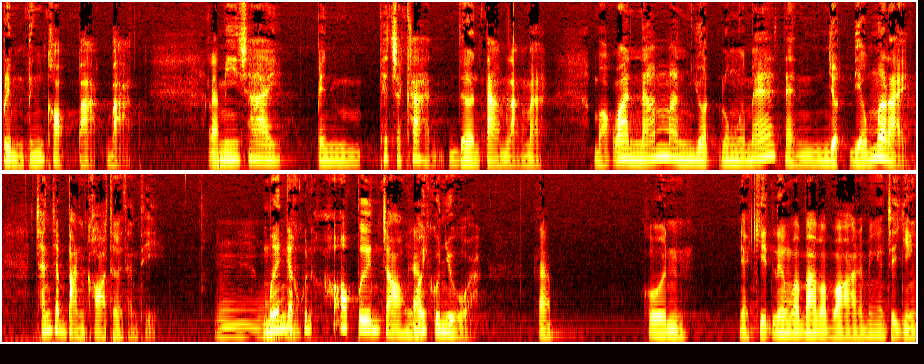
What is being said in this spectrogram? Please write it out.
ปริ่มถึงขอบปากบาทครับมีชายเป็นเพชฌฆาตเดินตามหลังมา บอกว่าน้ำมันหยดลงมาแม้ แต่หยดเดียวเมื่อไหร่ ฉันจะบั่นคอเธอทันทีอืมเหมือนกับคุณเอาปืนจ่อหัวให้คุณอยู่อะ ครับ คุณอย่าคิดเรื่องบ้าๆบอๆนะไม่งั้นจะยิง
